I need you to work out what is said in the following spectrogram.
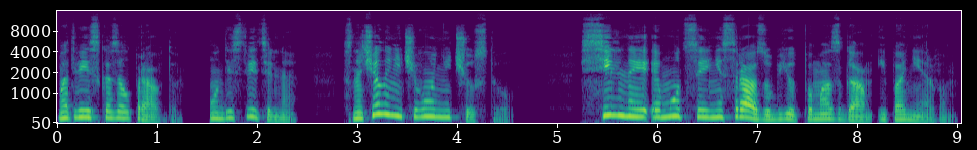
Матвей сказал правду. Он действительно сначала ничего не чувствовал. Сильные эмоции не сразу бьют по мозгам и по нервам.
